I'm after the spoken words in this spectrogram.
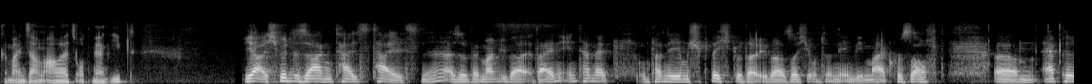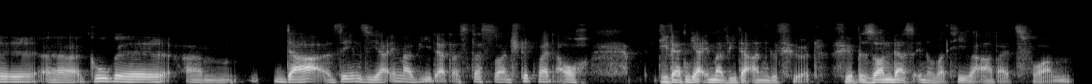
gemeinsamen Arbeitsort mehr gibt. Ja, ich würde sagen, teils, teils. Ne? Also wenn man über reine Internetunternehmen spricht oder über solche Unternehmen wie Microsoft, ähm, Apple, äh, Google, ähm, da sehen Sie ja immer wieder, dass das so ein Stück weit auch, die werden ja immer wieder angeführt für besonders innovative Arbeitsformen.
